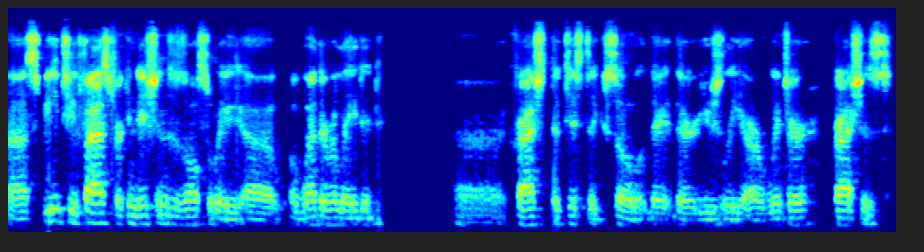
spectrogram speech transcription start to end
Uh, speed too fast for conditions is also a, uh, a weather-related uh, crash statistics, so they, they're usually our winter crashes.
